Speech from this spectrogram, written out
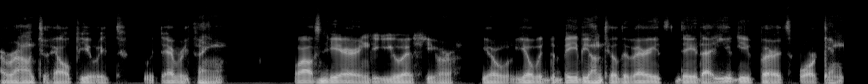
around to help you with with everything. Whilst here in the US, you're you're you're with the baby until the very day that you give birth, working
